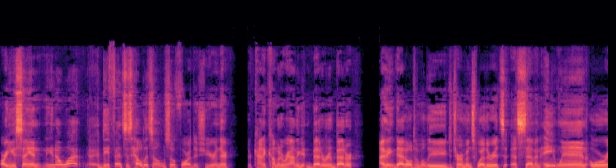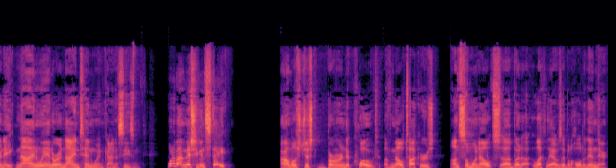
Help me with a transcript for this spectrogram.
are you saying, you know what? Defense has held its own so far this year, and they're, they're kind of coming around and getting better and better. I think that ultimately determines whether it's a 7 8 win or an 8 9 win or a 9 10 win kind of season. What about Michigan State? I almost just burned a quote of Mel Tucker's on someone else, uh, but uh, luckily I was able to hold it in there.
